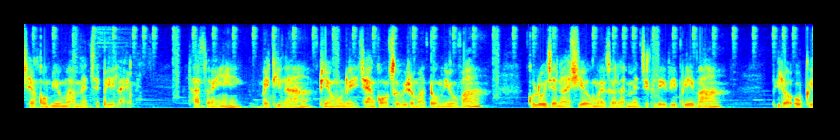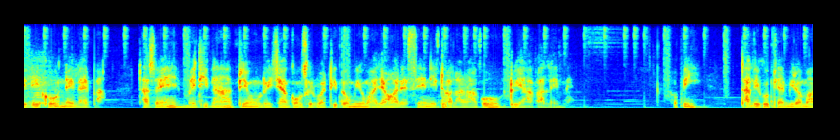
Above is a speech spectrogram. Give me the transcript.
ရန်ကုန်မြို့မှာ magic ပေးလိုက်မယ်ဒါဆိုရင် metal ပြင်ဦးလင်းရန်ကုန်ဆိုပြီးတော့မှသုံးမျိုးပါကိုလိုချင်တာရှိအောင်မယ်ဆိုလည်း magic လေးတွေပေးပါပြီးတော့ okay လေးကိုနှိပ်လိုက်ပါ ဒါဆိုရင် metal ပြင်ဦးလင်းရန်ကုန်ဆိုတော့ဒီသုံးမျိုးမှာရောင်းရတဲ့စင်းတွေထွက်လာတာကိုတွေ့ရပါလိမ့်မယ်ဟုတ်ပြီဒါလေးကိုပြန်ပြီးတော့မှ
